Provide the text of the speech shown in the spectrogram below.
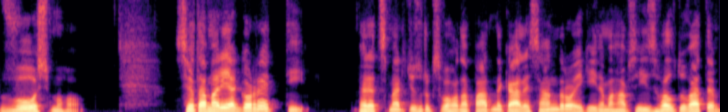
VIII. Свята Марія Горетті перед смертю з рук свого нападника Алесандро, який намагався її зґвалтувати,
